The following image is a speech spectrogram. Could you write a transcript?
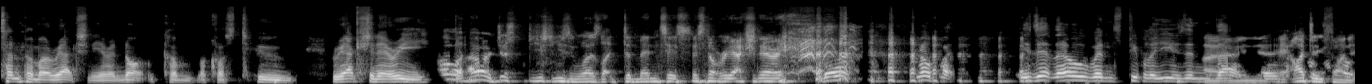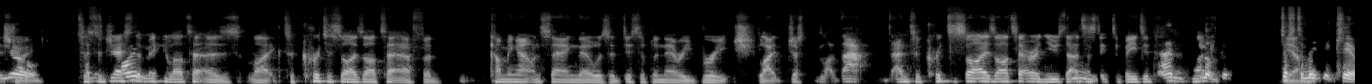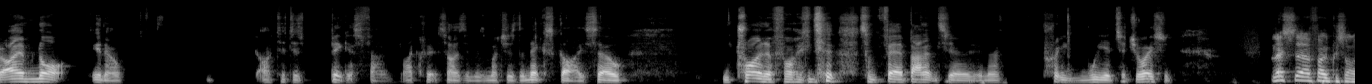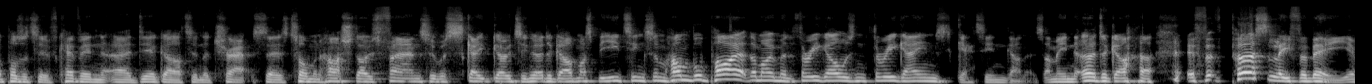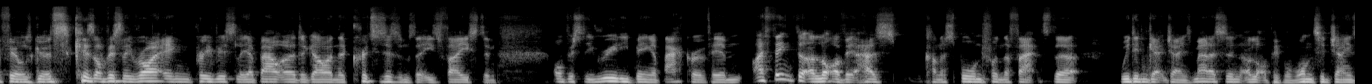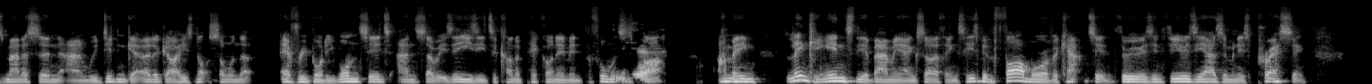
temper my reaction here and not come across too reactionary. oh but- no, just just using words like demented. It's not reactionary. No, no, but is it though when people are using I, that? mean, yeah, uh, I do I find it don't know. strange to I suggest that find- Mikel Arteta's like to criticize Arteta for coming out and saying there was a disciplinary breach, like just like that, and to criticize Arteta and use that as a Mm. stick to beat him. And Like- look, just yeah. to make it clear, I am not, you know, Arteta's biggest fan. I criticize him as much as the next guy. So I'm trying to find some fair balance here in a pretty weird situation. Let's uh, focus on a positive. Kevin uh, Deergart in the chat says, Tom and Hush, those fans who were scapegoating Odegaard must be eating some humble pie at the moment. Three goals in three games. Get in, Gunners. I mean, Odegaard, if, personally for me, it feels good because obviously writing previously about Odegaard and the criticisms that he's faced and obviously really being a backer of him, I think that a lot of it has kind of spawned from the fact that we didn't get James Maddison. A lot of people wanted James Maddison, and we didn't get Odegaard. He's not someone that everybody wanted, and so it's easy to kind of pick on him in performances. Yeah. But I mean, linking into the Aubameyang side of things, he's been far more of a captain through his enthusiasm and his pressing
